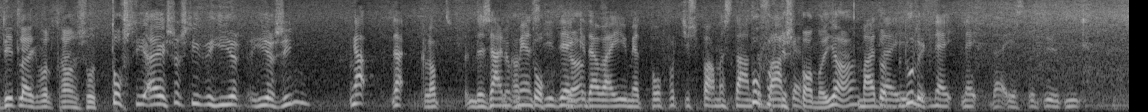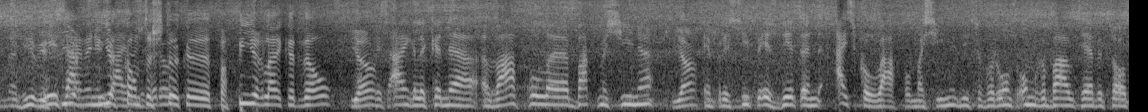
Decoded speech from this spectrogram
dit lijkt wel trouwens een soort tosti-ijzers die we hier, hier zien. Ja, ja, klopt. Er zijn ook mensen toch, die denken ja? dat wij hier met poffertjespannen staan te Poffertjes bakken. spannen, ja, maar dat bedoel ik. Nee, nee, dat is natuurlijk niet. En hier weer Hier vier, zijn we nu bij vierkante stukken papier lijkt het wel. Ja. Het is eigenlijk een, eh, een wafelbakmachine. Ja. In principe is dit een ijskoolwafelmachine die ze voor ons omgebouwd hebben tot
